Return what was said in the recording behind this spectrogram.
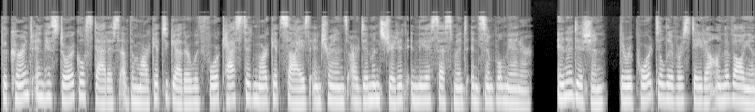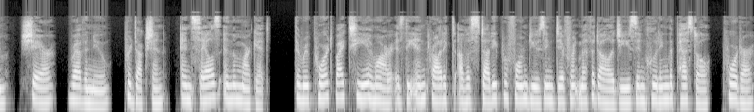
The current and historical status of the market, together with forecasted market size and trends, are demonstrated in the assessment in simple manner. In addition, the report delivers data on the volume, share, revenue, production, and sales in the market. The report by TMR is the end product of a study performed using different methodologies, including the PESTEL, Porter,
